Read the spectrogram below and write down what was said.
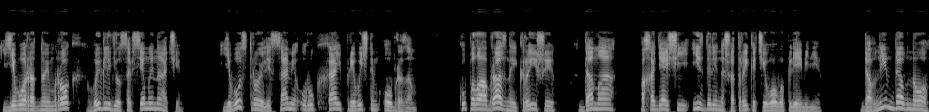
Его родной Мрок выглядел совсем иначе. Его строили сами Урукхай привычным образом. Куполообразные крыши, дома, походящие издали на шатры кочевого племени. Давным-давно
